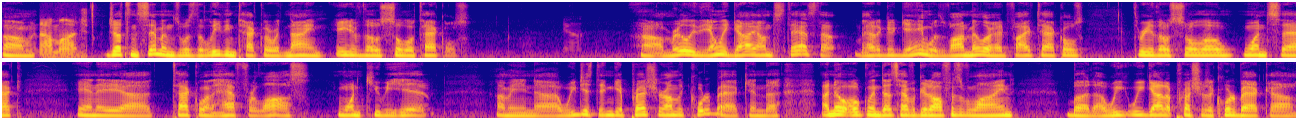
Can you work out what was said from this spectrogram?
Um, Not much. Justin Simmons was the leading tackler with nine, eight of those solo tackles. Yeah. Um, really, the only guy on stats that had a good game was Von Miller. Had five tackles, three of those solo, one sack, and a uh, tackle and a half for loss, one QB hit. I mean, uh, we just didn't get pressure on the quarterback, and uh, I know Oakland does have a good offensive line, but uh, we we got to pressure the quarterback uh,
